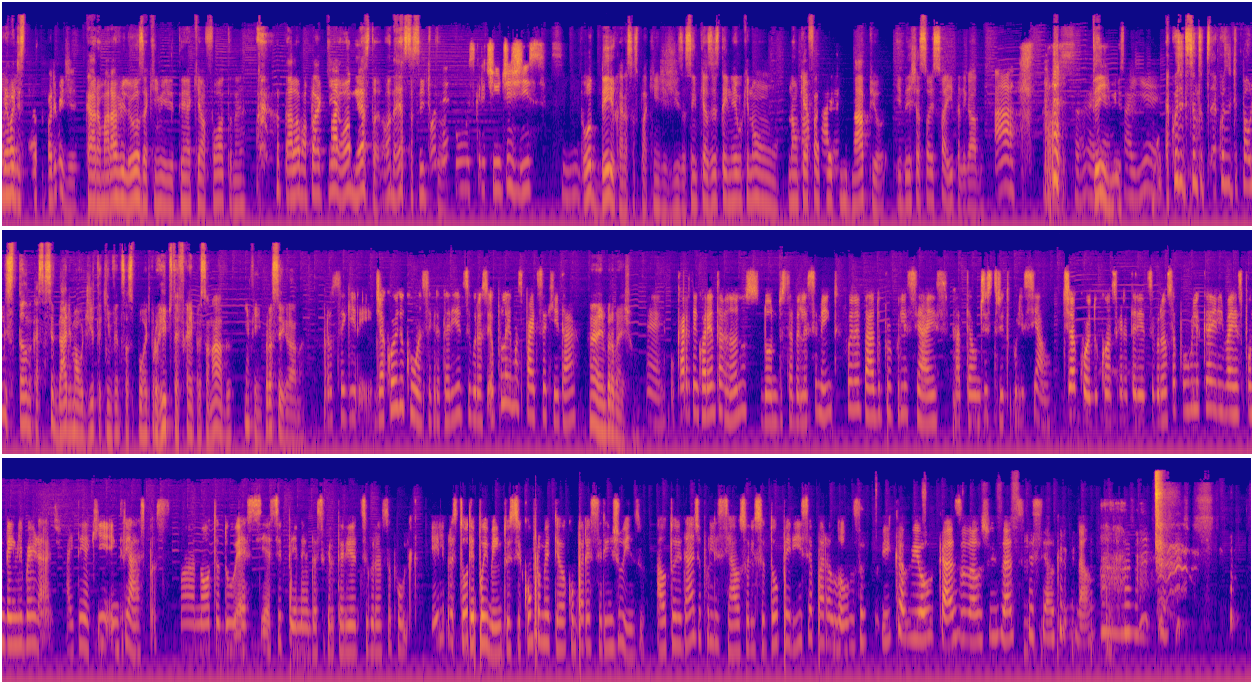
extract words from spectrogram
Mesma distância, pode medir. Cara, maravilhoso aqui, me- tem aqui a foto, né? tá lá uma plaquinha honesta, honesta, assim, tipo. Um escritinho de giz. Sim. Eu odeio, cara, essas plaquinhas de giz, assim, porque às vezes tem nego que não, não quer fazer Apaga. aquele dápio e deixa só isso aí, tá ligado? Ah, Nossa, é, Odeio isso. aí é. É coisa de centro, é coisa de paulistano, cara, essa cidade maldita que inventa essas porra pro hipster ficar impressionado. Enfim, prossiga, Ana. Prosseguirei. De acordo com a Secretaria de Segurança, eu pulei umas partes aqui, tá? É, information. É, o cara tem 40 anos, dono do estabelecimento, e foi levado por policiais até um distrito policial. De acordo com a Secretaria de Segurança Pública, ele vai responder em liberdade. Aí tem aqui, entre aspas, uma nota do SSP, né, da Secretaria de Segurança Pública. Ele prestou depoimento e se comprometeu a comparecer em juízo. A autoridade policial solicitou perícia para lousa e encaminhou o caso ao juizado especial criminal.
